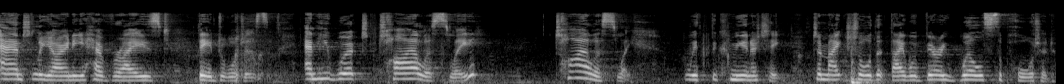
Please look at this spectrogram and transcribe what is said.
and Leonie have raised their daughters and he worked tirelessly, tirelessly with the community to make sure that they were very well supported.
